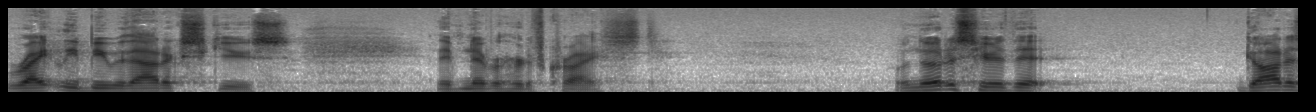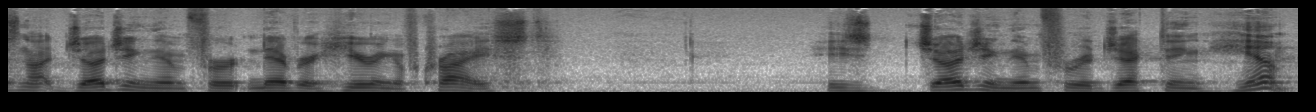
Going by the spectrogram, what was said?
rightly be without excuse? They've never heard of Christ. Well, notice here that God is not judging them for never hearing of Christ, He's judging them for rejecting Him.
